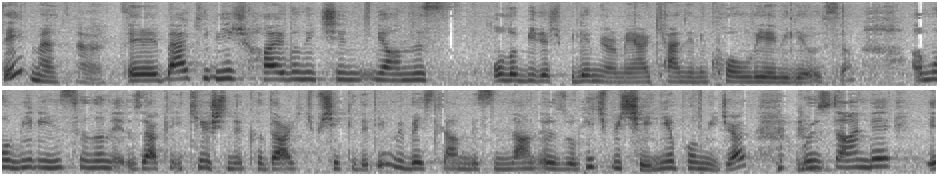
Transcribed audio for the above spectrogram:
Değil mi? Evet. E, belki bir hayvan için yalnız olabilir, bilemiyorum eğer kendini kollayabiliyorsa. Ama bir insanın özellikle iki yaşına kadar hiçbir şekilde değil mi beslenmesinden öz bak hiçbir şeyini yapamayacak. o yüzden de e,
